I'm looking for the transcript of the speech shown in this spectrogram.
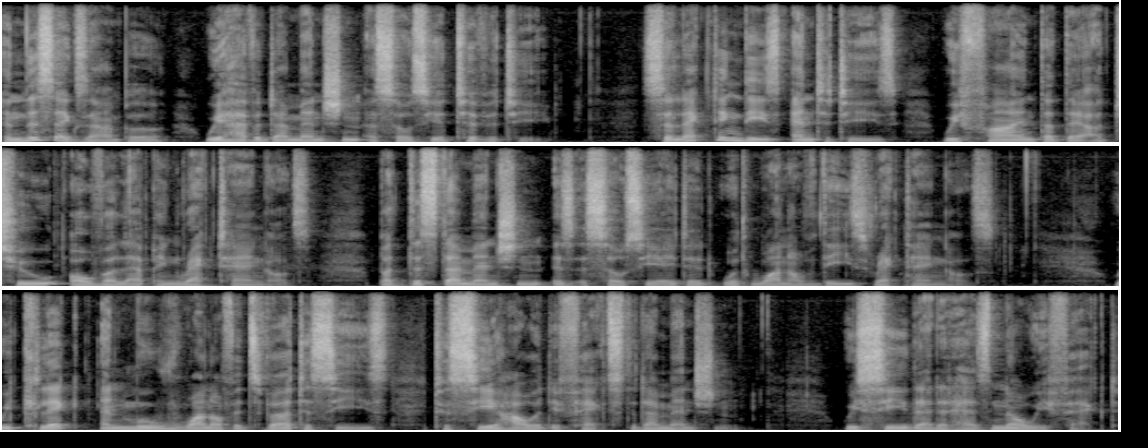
In this example, we have a dimension associativity. Selecting these entities we find that there are two overlapping rectangles, but this dimension is associated with one of these rectangles. We click and move one of its vertices to see how it affects the dimension. We see that it has no effect.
